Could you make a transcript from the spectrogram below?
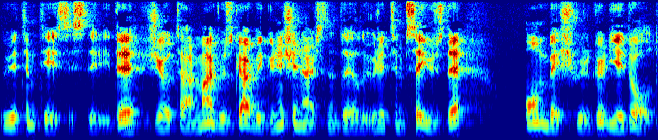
üretim tesisleriydi. Jeotermal, rüzgar ve güneş enerjisine dayalı üretim ise %15,7 oldu.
